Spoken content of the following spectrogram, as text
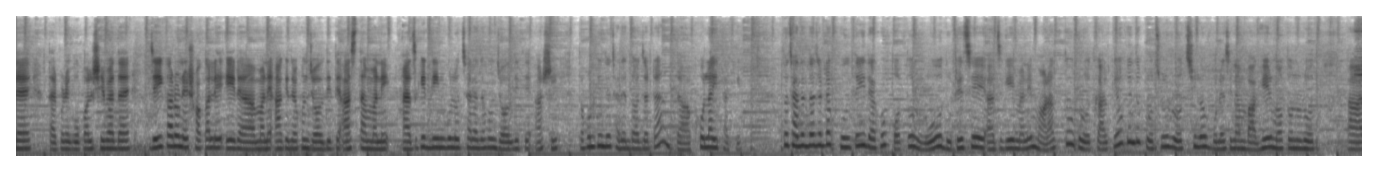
দেয়, তারপরে গোপাল সেবা দেয়। যেই কারণে সকালে এর মানে আগে যখন জল দিতে আসতাম মানে আজকের দিনগুলো ছাড়া যখন জল দিতে আসি, তখন কিন্তু ছাদের দরজাটা খোলাই থাকে। তো ছাদের দরজাটা খুলতেই দেখো কত রোদ উঠেছে। আজকে মানে মারাত্মক রোদ। কালকেও কিন্তু প্রচুর রোদ ছিল বলেছিলাম, বাঘের মতন রোদ। আর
